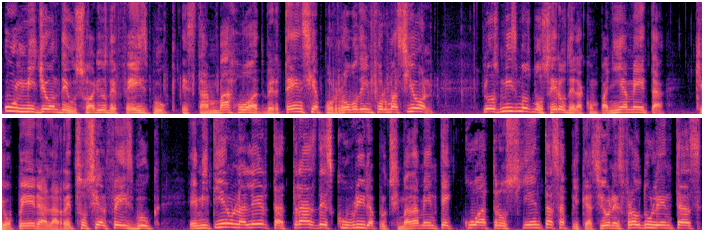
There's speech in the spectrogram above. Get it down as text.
Un millón de usuarios de Facebook están bajo advertencia por robo de información. Los mismos voceros de la compañía Meta, que opera la red social Facebook, emitieron la alerta tras descubrir aproximadamente 400 aplicaciones fraudulentas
